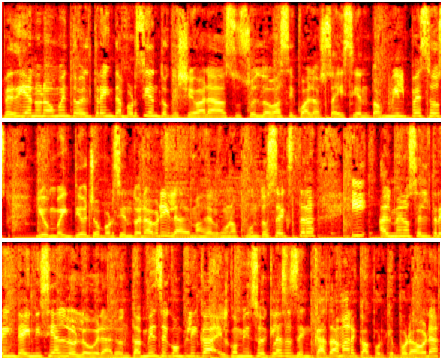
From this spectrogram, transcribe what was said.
Pedían un aumento del 30% que llevara su sueldo básico a los 600 mil pesos y un 28% en abril, además de algunos puntos extra, y al menos el 30 inicial lo lograron. También se complica el comienzo de clases en Catamarca, porque por ahora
